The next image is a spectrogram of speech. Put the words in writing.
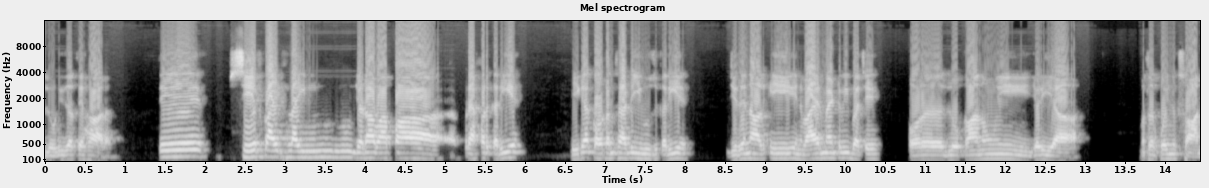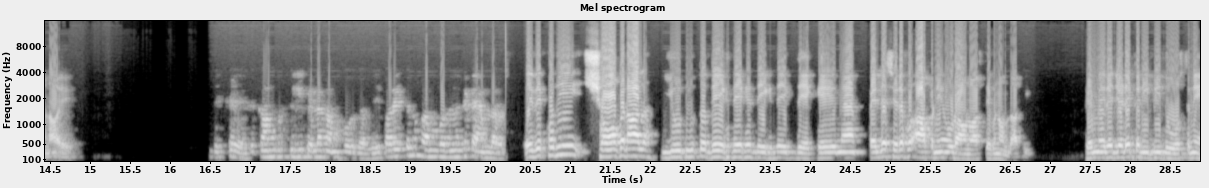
ਲੋਹੜੀ ਦਾ ਤਿਹਾਰ ਤੇ ਸੇਫ ਕਾਈਟ ਲਾਈਨ ਨੂੰ ਜਿਹੜਾ ਵਾ ਆਪਾਂ ਪ੍ਰੈਫਰ ਕਰੀਏ। ਠੀਕ ਆ ਕਾਟਨ ਸਾਡੀ ਯੂਜ਼ ਕਰੀਏ। ਜਿਹਦੇ ਨਾਲ ਕਿ এনवायरमेंट ਵੀ ਬਚੇ। ਔਰ ਲੋਕਾਂ ਨੂੰ ਵੀ ਜਿਹੜੀ ਆ ਮਤਲਬ ਕੋਈ ਨੁਕਸਾਨ ਨਾ ਹੋਏ। ਦੇਖਿਆ ਜਾਏ ਤੇ ਕੰਮ ਤੁਸੀਂ ਪਹਿਲਾਂ ਕੰਮ ਹੋਰ ਕਰਦੇ ਸੀ, ਪਰ ਕੰਮ ਬਦਲਣ ਟਾਈਮ ਲੱਗਦਾ। ਇਹ ਦੇਖੋ ਜੀ ਸ਼ੌਕ ਨਾਲ YouTube ਤੋਂ ਦੇਖ ਦੇਖ ਦੇਖ ਦੇਖ ਦੇਖ ਕੇ ਮੈਂ ਪਹਿਲੇ ਸਿਰਫ ਆਪਣੇ ਉਡਾਉਣ ਵਾਸਤੇ ਬਣਾਉਂਦਾ ਸੀ। ਫਿਰ ਮੇਰੇ ਜਿਹੜੇ ਕਰੀਬੀ ਦੋਸਤ ਨੇ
